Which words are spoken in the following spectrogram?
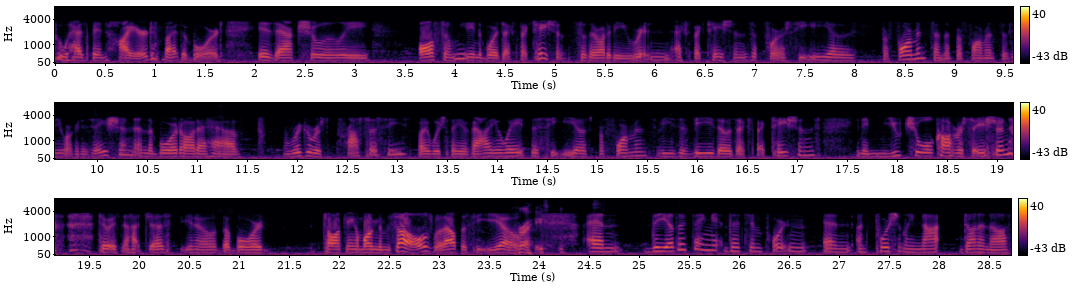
who has been hired by the board, is actually also meeting the board's expectations. So there ought to be written expectations for a CEO's performance and the performance of the organization, and the board ought to have rigorous processes by which they evaluate the CEO's performance vis-a-vis those expectations in a mutual conversation. so it's not just you know the board talking among themselves without the CEO. Right. And the other thing that's important and unfortunately not done enough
